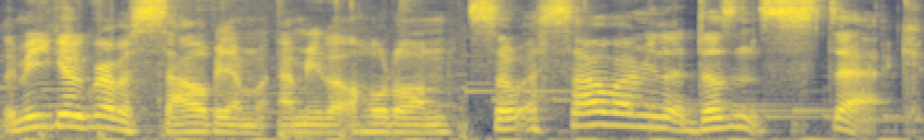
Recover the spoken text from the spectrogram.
Let me go grab a Salve amulet, hold on. So a Salve amulet doesn't stack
